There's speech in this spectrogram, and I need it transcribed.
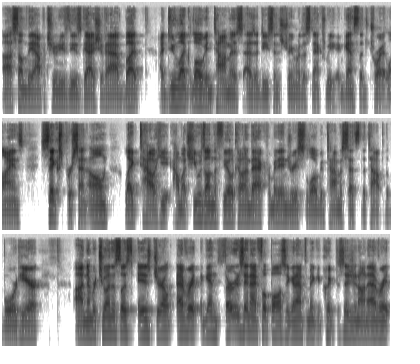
uh, some of the opportunities these guys should have. But I do like Logan Thomas as a decent streamer this next week against the Detroit Lions. Six percent own. Liked how he how much he was on the field coming back from an injury. So Logan Thomas sets the top of the board here. Uh, number two on this list is Gerald Everett. Again, Thursday night football, so you're to have to make a quick decision on Everett.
